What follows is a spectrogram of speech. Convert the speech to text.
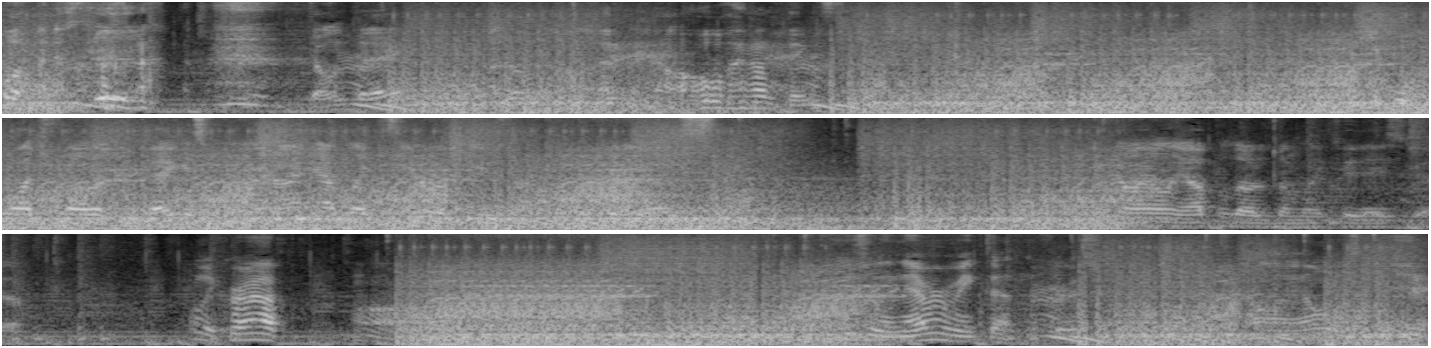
What? Don't they? I don't know. No, I don't think so. People watch Fallout New Vegas more, and I have like zero views on videos. Uploaded them like two days ago. Holy crap. Oh. Usually never make that in the first one. Oh, I almost did.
